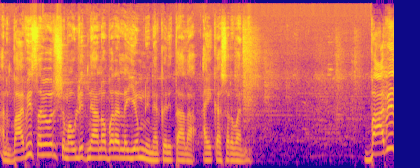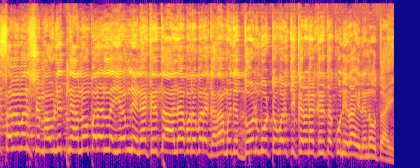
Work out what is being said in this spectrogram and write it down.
आणि बावीसाव्या वर्षी माऊली ज्ञानोबऱ्यांना यम नेण्याकरिता आला. ऐका सर्वांनी. बावीसाव्या वर्षी माऊली ज्ञानोबऱ्यांना यम नेण्याकरिता आल्याबरोबर घरामध्ये दोन बोटं वरती करण्याकरिता कुणी राहिलं नव्हतं आई.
